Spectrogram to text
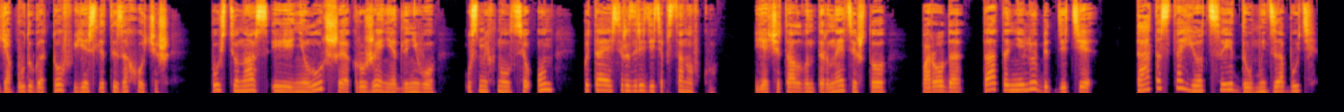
я буду готов, если ты захочешь. Пусть у нас и не лучшее окружение для него, усмехнулся он, пытаясь разрядить обстановку. Я читал в интернете, что порода Тата не любит детей. Тат остается и думать забудь.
